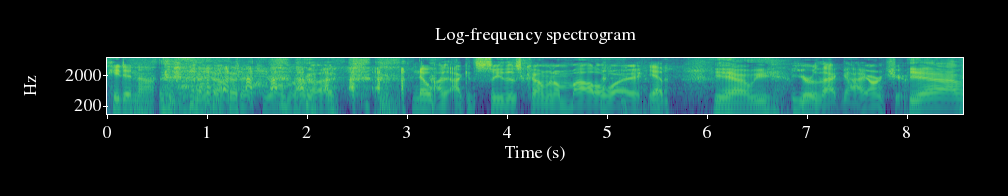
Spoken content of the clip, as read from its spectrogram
He did not. He did not take you on the ride. Nope. I, I could see this coming a mile away. Yep. Yeah, we You're that guy, aren't you? Yeah,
